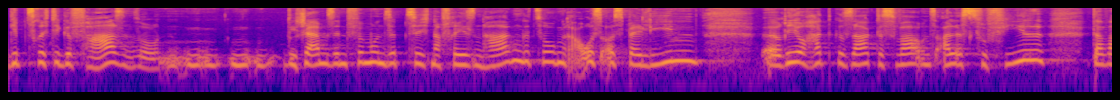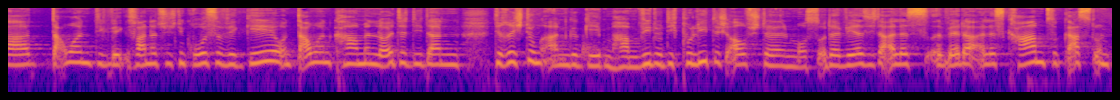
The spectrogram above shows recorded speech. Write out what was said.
gibt es richtige Phasen. So. Die Scherben sind 75 nach Fresenhagen gezogen, raus aus Berlin. Äh, Rio hat gesagt, es war uns alles zu viel. Da war dauernd, die, es war natürlich eine große WG und dauernd kamen Leute, die dann die Richtung angegeben haben, wie du dich politisch aufstellen musst oder wer sich da alles, wer da alles kam zu Gast und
